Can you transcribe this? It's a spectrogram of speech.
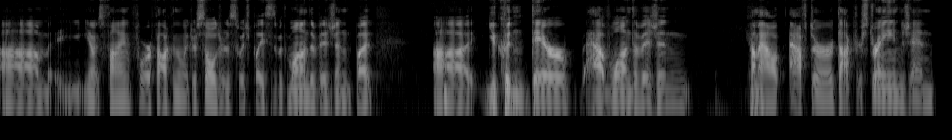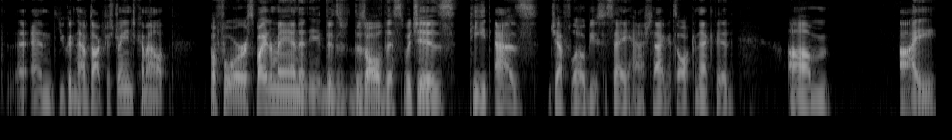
um, you know, it's fine for Falcon and the Winter Soldier to switch places with WandaVision, but uh, you couldn't dare have WandaVision come out after Doctor Strange, and and you couldn't have Doctor Strange come out before Spider Man, and there's there's all this, which is Pete, as Jeph Loeb used to say, hashtag it's all connected. Um, I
